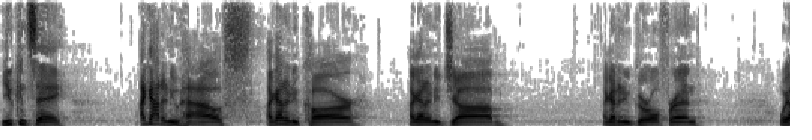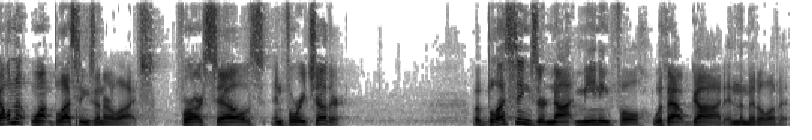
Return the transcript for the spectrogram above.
You can say, I got a new house, I got a new car, I got a new job, I got a new girlfriend. We all want blessings in our lives for ourselves and for each other. But blessings are not meaningful without God in the middle of it.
